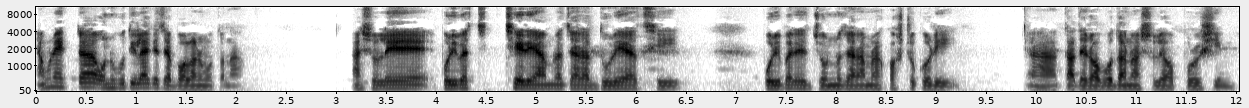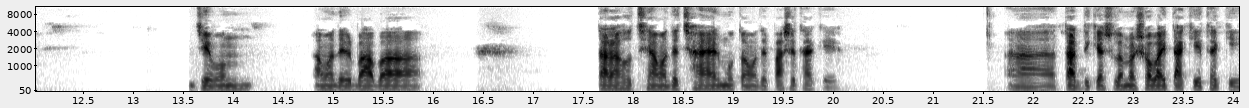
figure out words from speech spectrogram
এমন একটা অনুভূতি লাগে যা বলার মতো না। আসলে পরিবার ছেড়ে আমরা যারা দূরে আছি, পরিবারের জন্য যারা আমরা কষ্ট করি তাদের অবদান আসলে অপরিসীম। যেমন আমাদের বাবা, তারা হচ্ছে আমাদের ছায়ার মতো আমাদের পাশে থাকে। তার দিকে আসলে আমরা সবাই তাকিয়ে থাকি।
